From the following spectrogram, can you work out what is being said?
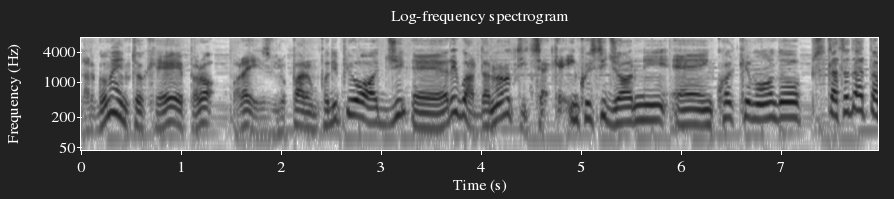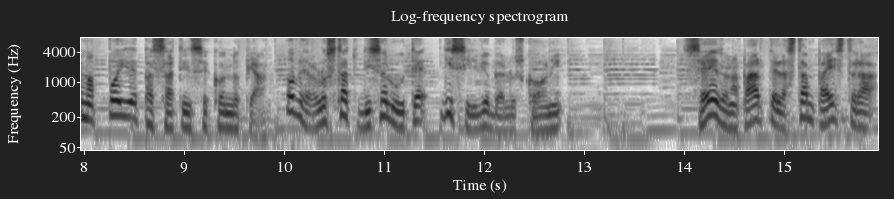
L'argomento che però vorrei sviluppare un po' di più oggi eh, riguarda una notizia che in questi giorni è in qualche modo stata data ma poi è passata in secondo piano, ovvero lo stato di salute di Silvio Berlusconi. Se da una parte la stampa estera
